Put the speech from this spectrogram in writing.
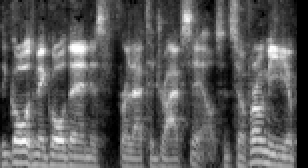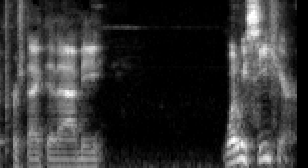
the goal to make golden is for that to drive sales. And so, from a media perspective, Abby, what do we see here?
